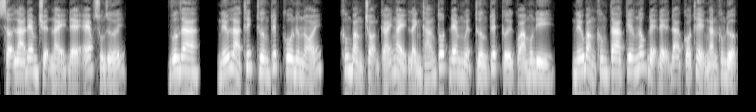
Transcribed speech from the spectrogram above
sợ là đem chuyện này đè ép xuống dưới. Vương gia, nếu là thích thương tuyết cô nương nói, không bằng chọn cái ngày lành tháng tốt đem Nguyệt Thương Tuyết cưới quá môn đi, nếu bằng không ta kiêng ngốc đệ đệ đã có thể ngăn không được.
